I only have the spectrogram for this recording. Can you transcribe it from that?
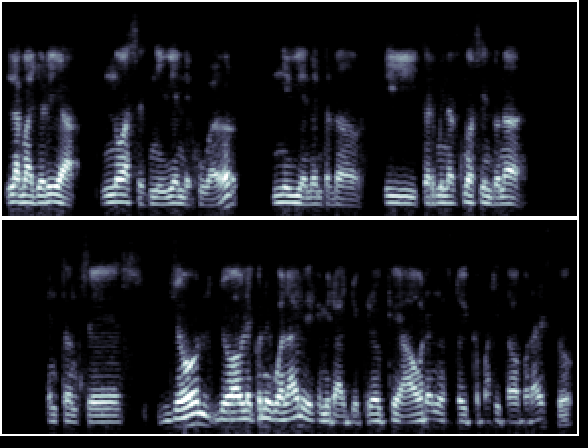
la mayoría no haces ni bien de jugador ni bien de entrenador y terminas no haciendo nada. Entonces, yo, yo hablé con Igualada y le dije, mira, yo creo que ahora no estoy capacitado para esto.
